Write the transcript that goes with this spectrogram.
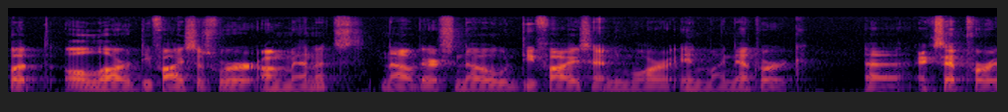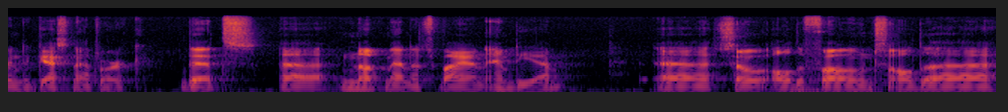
but all our devices were unmanaged. Now there's no device anymore in my network, uh, except for in the guest network, that's uh, not managed by an MDM. Uh, so all the phones, all the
